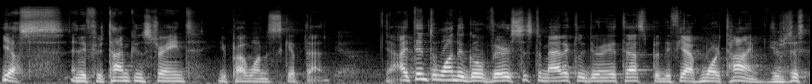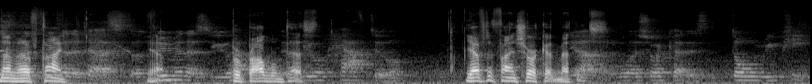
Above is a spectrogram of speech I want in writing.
Yes, and if you're time constrained, you probably want to skip that. Yeah. Yeah, I tend to want to go very systematically during a test, but if you have more time, yeah, there's just not enough time. Test, so yeah. minutes, per problem test. You have to. You have to find shortcut methods. Yeah, well, a shortcut is don't repeat,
